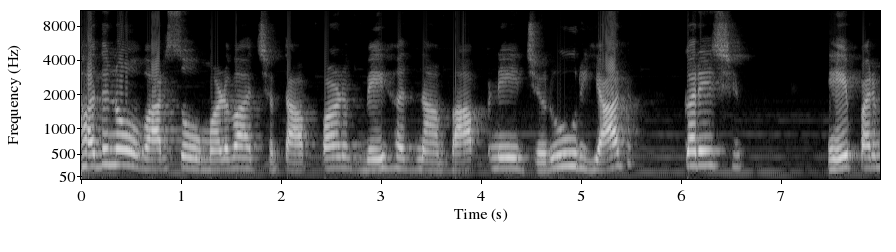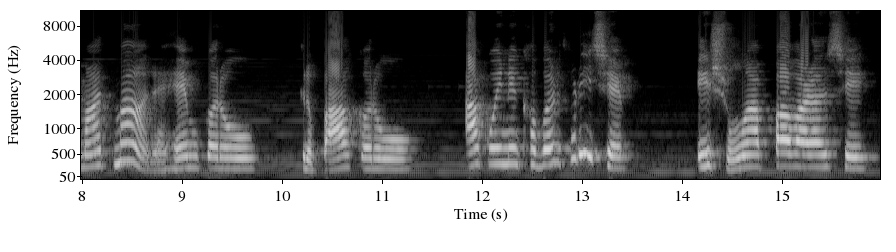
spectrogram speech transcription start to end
હદનો વારસો મળવા છતાં પણ બેહદના બાપને જરૂર યાદ કરે છે. હે પરમાત્મા, રહેમ કરો, કૃપા કરો. આ કોઈને ખબર થોડી છે? એ શું આપવા વાળા છે?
